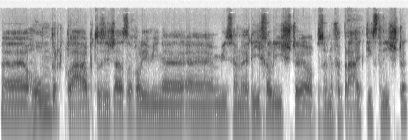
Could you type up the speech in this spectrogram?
äh, 100, glaube ich, das ist auch so ein bisschen wie, eine, äh, wie so eine Reichenliste, aber so eine Verbreitungsliste,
